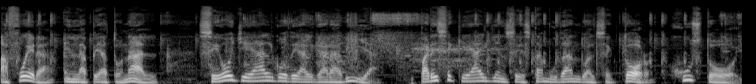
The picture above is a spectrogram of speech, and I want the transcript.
Afuera, en la peatonal, se oye algo de algarabía. Parece que alguien se está mudando al sector justo hoy.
